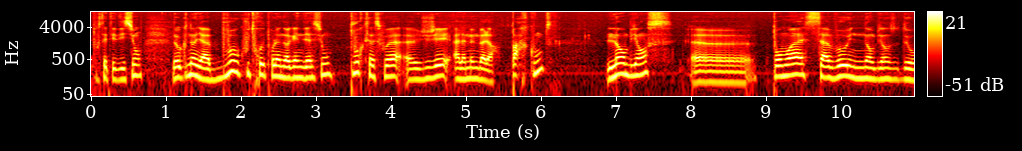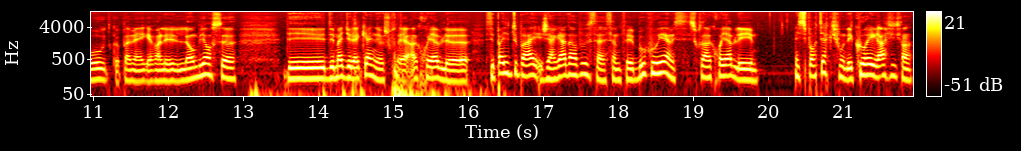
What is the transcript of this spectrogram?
pour cette édition. Donc non, il y a beaucoup trop de problèmes d'organisation pour que ça soit jugé à la même valeur. Par contre, l'ambiance, pour moi, ça vaut une ambiance d'Euro ou de Copa América. Enfin, l'ambiance euh, des, des matchs de la Cannes, je trouve ça incroyable. euh, C'est pas du tout pareil. J'ai regardé un peu, ça, ça me fait beaucoup rire, mais je trouve ça incroyable. Et les supporters qui font des chorégraphies, enfin,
